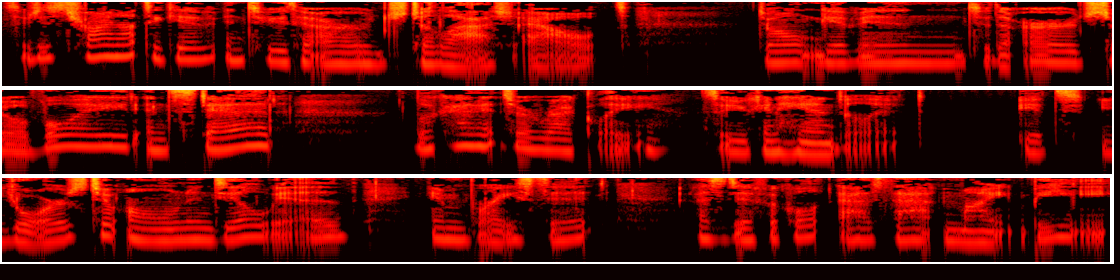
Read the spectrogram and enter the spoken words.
So just try not to give into the urge to lash out. Don't give in to the urge to avoid. Instead, look at it directly so you can handle it. It's yours to own and deal with. Embrace it, as difficult as that might be.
